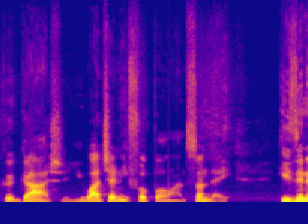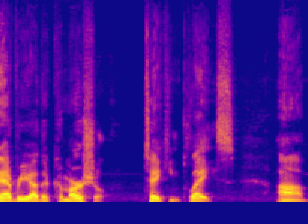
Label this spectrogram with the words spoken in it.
good gosh, you watch any football on Sunday he's in every other commercial taking place. Um,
